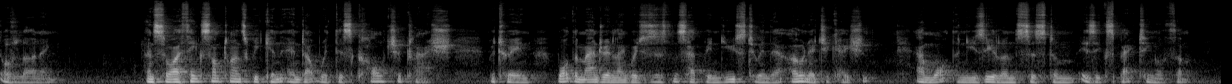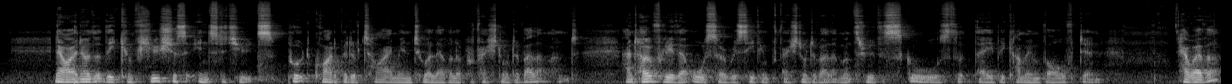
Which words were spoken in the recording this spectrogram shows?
of learning. And so I think sometimes we can end up with this culture clash between what the Mandarin language assistants have been used to in their own education and what the New Zealand system is expecting of them. Now, I know that the Confucius Institutes put quite a bit of time into a level of professional development, and hopefully they're also receiving professional development through the schools that they become involved in. However,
